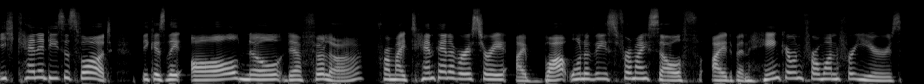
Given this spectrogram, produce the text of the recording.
Ich kenne dieses Wort because they all know der Füller. For my 10th anniversary, I bought one of these for myself. I'd been hankering for one for years,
